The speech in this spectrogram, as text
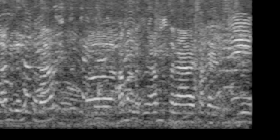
आम्ही गेलो होतो ना अं, आम्हाला आमचं काय सकाळी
